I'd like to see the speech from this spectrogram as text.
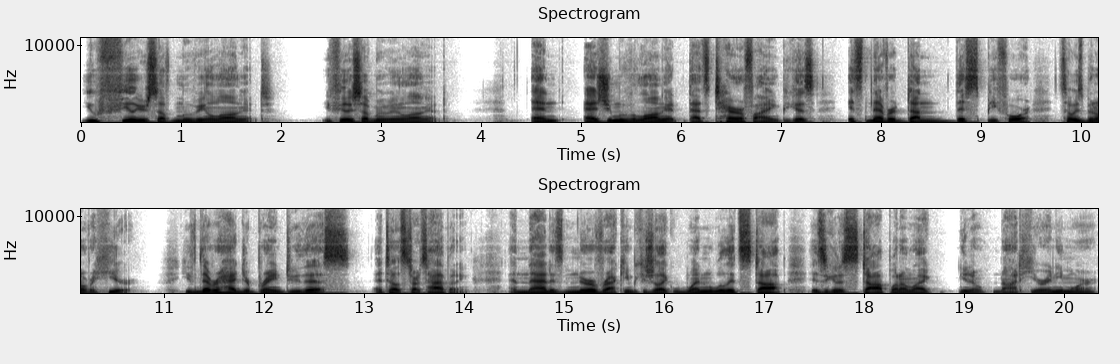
you feel yourself moving along it. You feel yourself moving along it, and as you move along it, that's terrifying because it's never done this before. It's always been over here. You've never had your brain do this until it starts happening. And that is nerve wracking because you're like, when will it stop? Is it going to stop when I'm like, you know, not here anymore?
